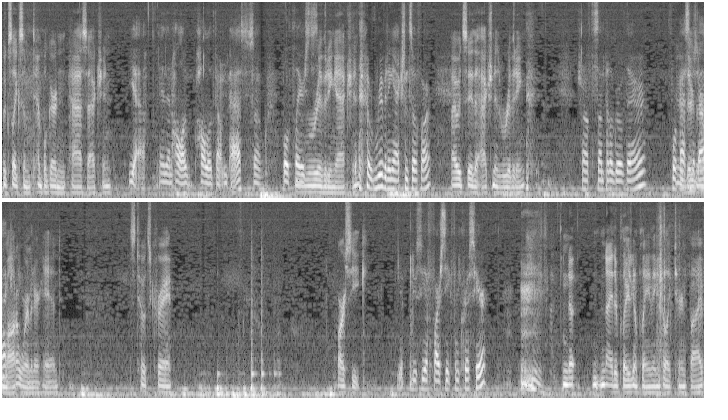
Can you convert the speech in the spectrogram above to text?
Looks like some Temple Garden pass action. Yeah, and then Hollow, Hallowed Fountain Pass, so both players Riveting action. riveting action so far. I would say the action is riveting. Showing off the Sunpetal Grove there. Four Ooh, passes in there's the an back. Armada Wurm in her hand. It's Totes Cray. Farseek. Yep, we do see a Farseek from Chris here. No, neither player's gonna play anything until like turn five.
